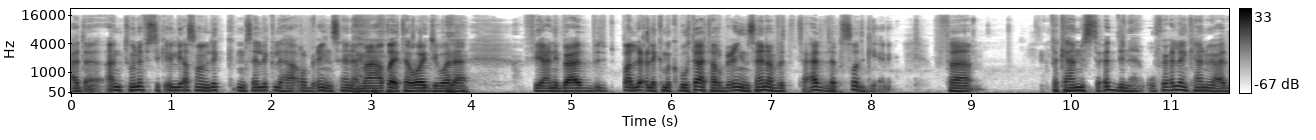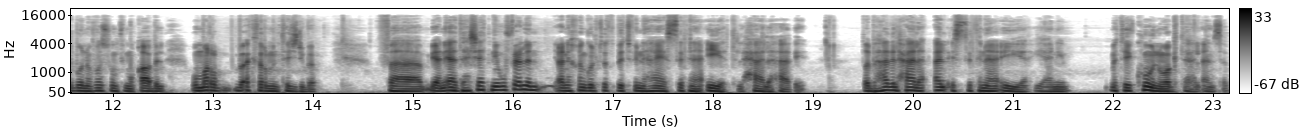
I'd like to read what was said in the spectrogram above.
عاد أنت ونفسك اللي أصلا لك مسلك لها 40 سنة ما اعطيتها وجه ولا في يعني بعد بتطلع لك مكبوتات 40 سنة بتتعذب صدق يعني. ف فكان مستعد انه وفعلا كانوا يعذبون أنفسهم في مقابل ومر بأكثر من تجربة فيعني ادهشتني وفعلا يعني خلينا نقول تثبت في النهاية استثنائية الحالة هذه طيب هذه الحالة الاستثنائية يعني متى يكون وقتها الأنسب؟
